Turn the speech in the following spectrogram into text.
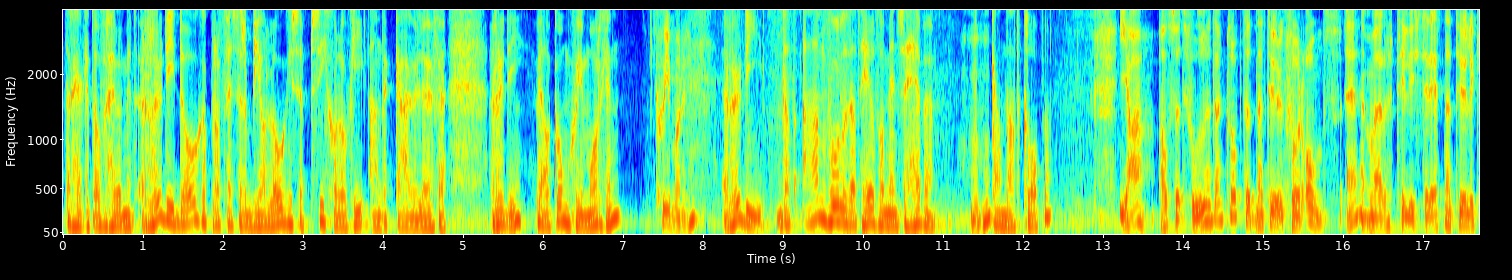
Daar ga ik het over hebben met Rudy Dogen, professor biologische psychologie aan de KU Leuven. Rudy, welkom, goedemorgen. Goedemorgen. Rudy, dat aanvoelen dat heel veel mensen hebben, Kan dat kloppen? Ja, als we het voelen, dan klopt het natuurlijk voor ons. Hè? Maar het illustreert natuurlijk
